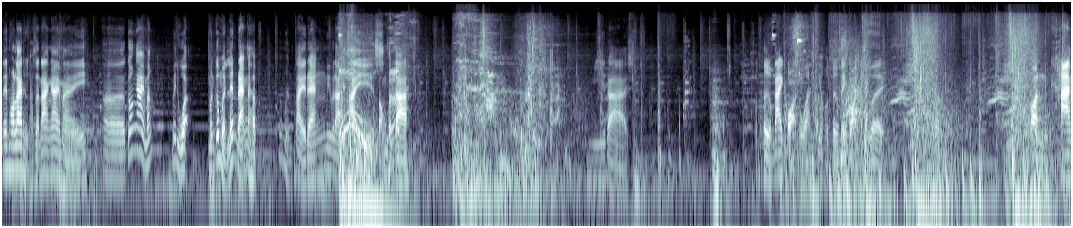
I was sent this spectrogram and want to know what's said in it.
เล่นฮอลแลนด์ถึงคาซาน่าง่ายไหมเอ่อก็ง่ายมั้ง ไม่รู้อะมันก็เหมือนเล่นแรงอะครับ ก็เหมือนไต่แรงมีเวลาให้ไต่สองสัปดาห์มีราชขาเติมได้ก่อนวะเที่ยเขาเติมได้ก่อนจริงด้วย ค่อนข้าง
